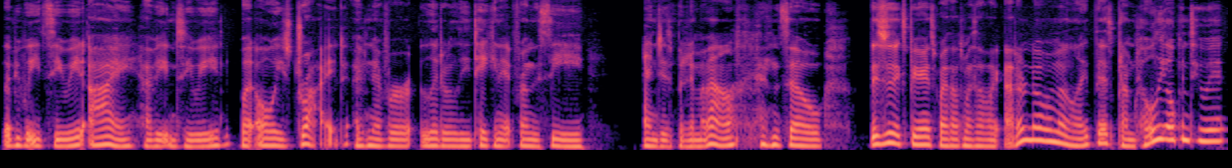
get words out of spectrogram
that people eat seaweed. I have eaten seaweed, but always dried. I've never literally taken it from the sea and just put it in my mouth. And so this is an experience where I thought to myself, like, I don't know if I'm gonna like this, but I'm totally open to it.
